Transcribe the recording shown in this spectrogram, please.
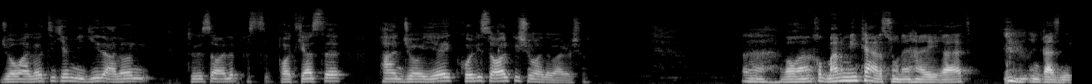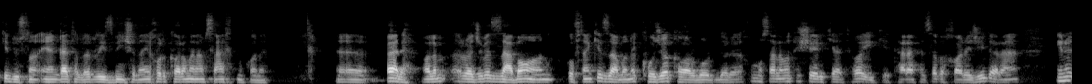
جملاتی که میگید. الان توی سوال پادکست 51 کلی سوال پیش اومده براشون. واقعا خب منو میترسونه حقیقت. این قضیه که دوستان انقدر حالا ریزبین شدن یه خورده کار منم سخت می‌کنه. بله حالا راجب زبان گفتن که زبان کجا کاربرد داره؟ خب مسلما تو شرکت هایی که طرف حساب خارجی دارن اینو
